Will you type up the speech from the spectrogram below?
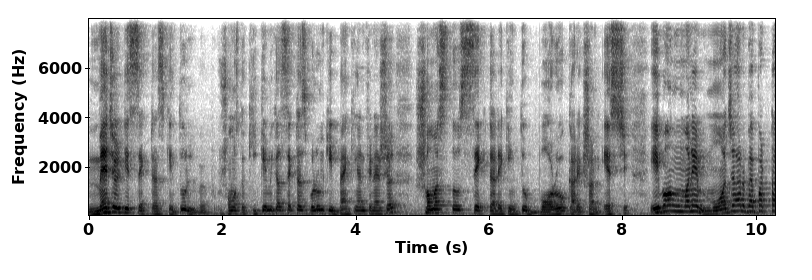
মেজরিটি সেক্টরস কিন্তু, সমস্ত কি কেমিক্যাল সেক্টরস বলুন কি ব্যাংকিং অ্যান্ড ফিনান্সিয়াল সমস্ত সেক্টরে কিন্তু বড় কারেকশন এসছে। এবং মানে মজার ব্যাপারটা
